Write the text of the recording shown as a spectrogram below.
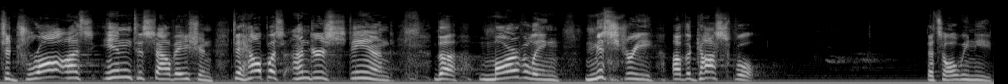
to draw us into salvation, to help us understand the marveling mystery of the gospel. That's all we need.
